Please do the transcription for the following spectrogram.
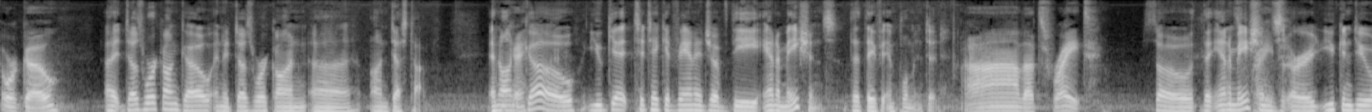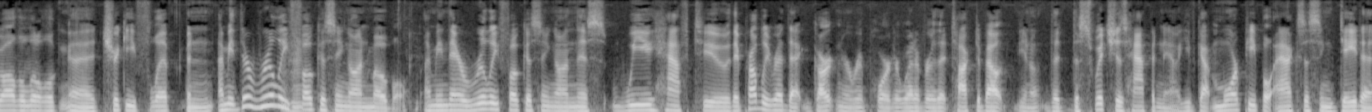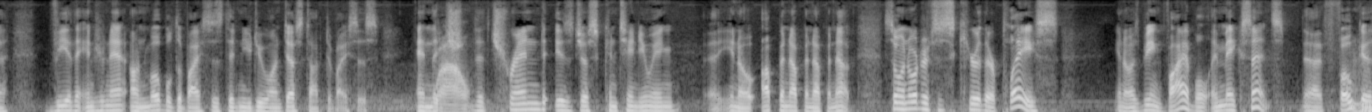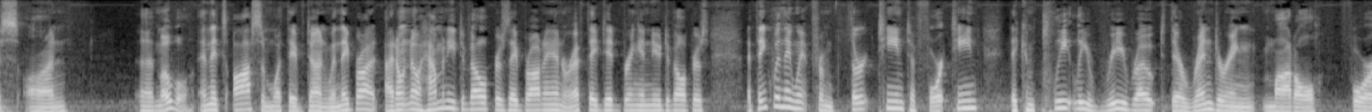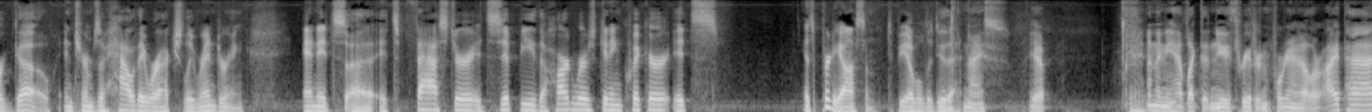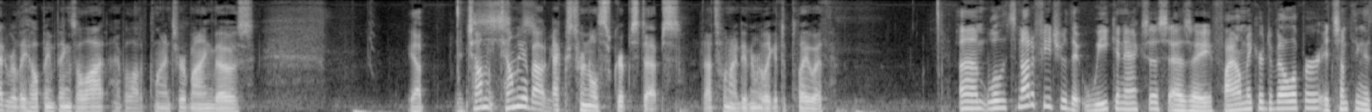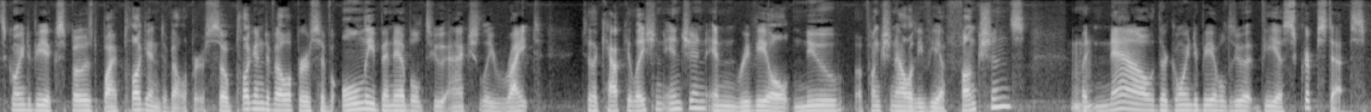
Or Go? Uh, it does work on Go and it does work on uh, on desktop. And on Okay, Go, you get to take advantage of the animations that they've implemented. Ah, that's right. So the animations are you can do all the little uh, tricky flip and I mean they're really Mm-hmm. focusing on mobile. I mean they're really focusing on this. We have to. They probably read that Gartner report or whatever that talked about you know the the switch has happened now. You've got more people accessing data via the internet on mobile devices than you do on desktop devices, and the Wow. the trend is just continuing. Uh, you know, up and up and up and up. So in order to secure their place, you know, as being viable, it makes sense. Uh, focus on uh, mobile, and it's awesome what they've done. When they brought, I don't know how many developers they brought in, or if they did bring in new developers. I think when they went from 13 to 14, they completely rewrote their rendering model for Go in terms of how they were actually rendering, and it's uh, it's faster, it's zippy, the hardware's getting quicker. It's it's pretty awesome to be able to do that. Nice. Yep. And then you have like the new $349 iPad, really helping things a lot. I have a lot of clients who are buying those. Yep. Tell me, tell me about Sweet. external script steps. That's one I didn't really get to play with. Um, well, it's not a feature that we can access as a FileMaker developer. It's something that's going to be exposed by plugin developers. So, plugin developers have only been able to actually write to the calculation engine and reveal new functionality via functions, but now they're going to be able to do it via script steps.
